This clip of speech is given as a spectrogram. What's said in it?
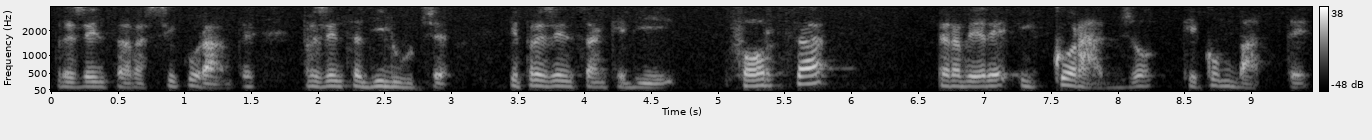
presenza rassicurante, presenza di luce e presenza anche di forza per avere il coraggio che combatte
